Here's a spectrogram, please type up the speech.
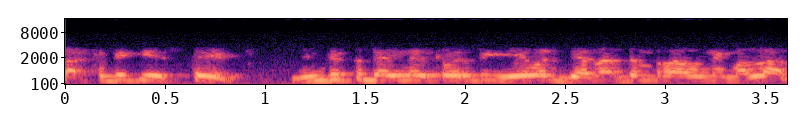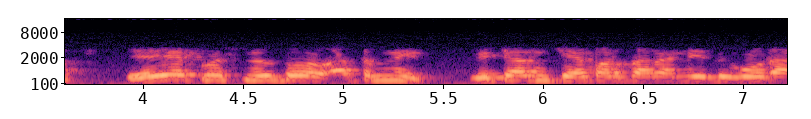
కస్టడీకి ఇస్తే నిందితుడైనటువంటి ఏవల్ జనార్దన్ రావుని మళ్ళా ఏ ఏ ప్రశ్నలతో అతన్ని విచారణ చేపడతారనేది కూడా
